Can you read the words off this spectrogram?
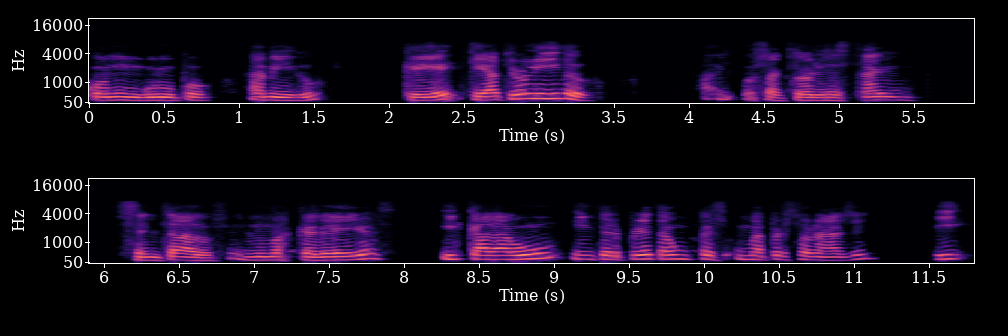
con un grupo amigo, que é teatro lido. Os actores están sentados en umas cadeiras e cada um interpreta um, uma personagem e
